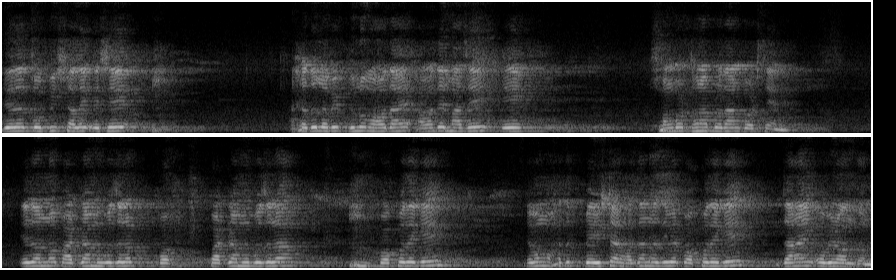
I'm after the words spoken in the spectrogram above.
দু হাজার চব্বিশ সালে এসে আসাদুল হাবিব দুলু মহোদয় আমাদের মাঝে এ সংবর্ধনা প্রদান করছেন। এজন্য পাটগ্রাম উপজেলা পাটগ্রাম উপজেলা পক্ষ থেকে এবং ব্যারিস্টার হাসান রাজীবের পক্ষ থেকে জানাই অভিনন্দন।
